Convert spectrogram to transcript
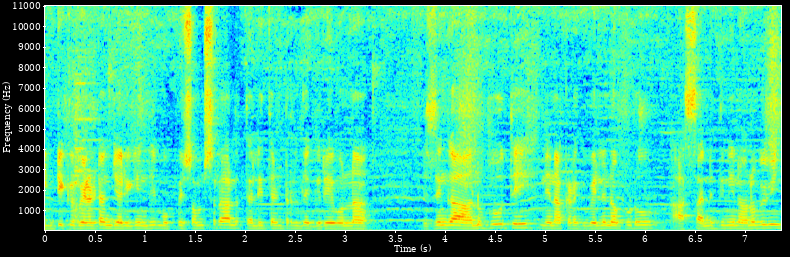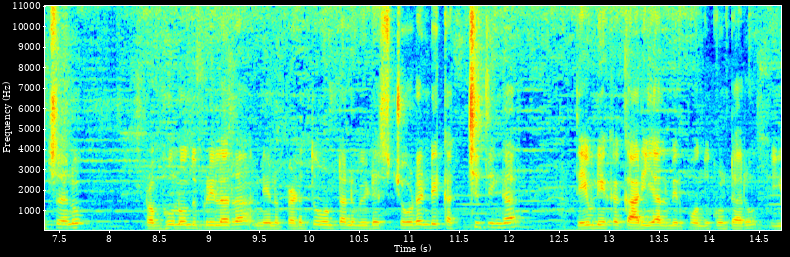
ఇంటికి వెళ్ళటం జరిగింది. ముప్పై సంవత్సరాల తల్లిదండ్రుల దగ్గరే ఉన్న నిజంగా అనుభూతి. నేను అక్కడికి వెళ్ళినప్పుడు ఆ సన్నిధి నేను అనుభవించాను. ప్రభు నందు ప్రియులరా నేను పెడుతూ ఉంటాను వీడియోస్. చూడండి ఖచ్చితంగా దేవుని యొక్క కార్యాలు మీరు పొందుకుంటారు. ఈ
